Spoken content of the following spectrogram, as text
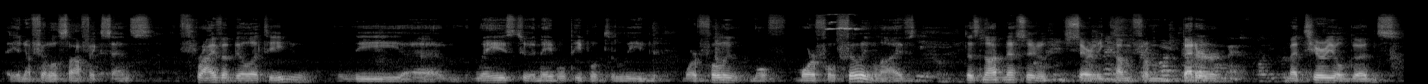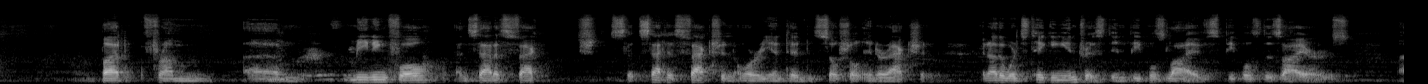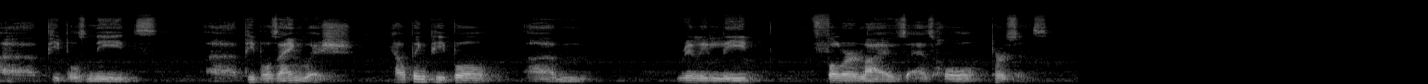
in a philosophic sense, thrivability, the uh, ways to enable people to lead more fully, more, more fulfilling lives does not necessarily come from better material goods, but from um, meaningful and satisfac satisfaction-oriented social interaction. In other words, taking interest in people's lives, people's desires, uh, people's needs, uh, people's anguish, helping people um, really lead fuller lives as whole persons.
